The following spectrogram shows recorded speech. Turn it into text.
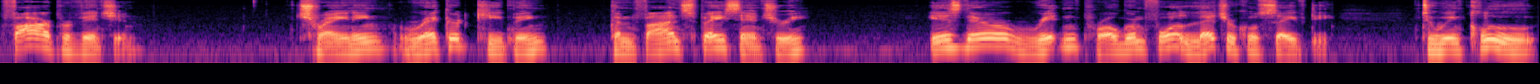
fire prevention, training, record keeping, confined space entry, is there a written program for electrical safety to include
